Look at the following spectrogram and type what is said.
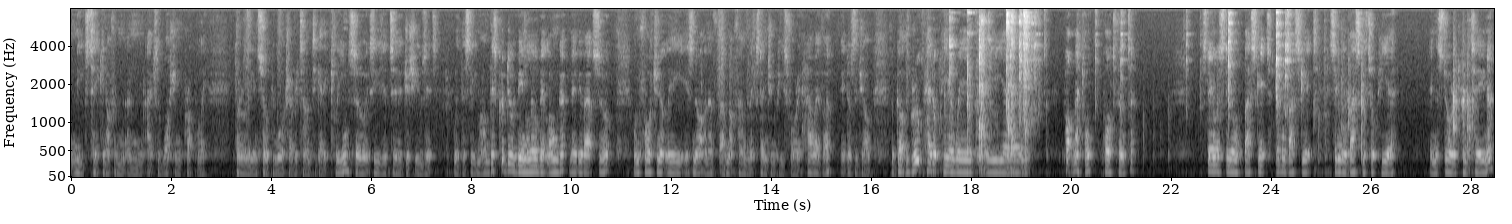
needs taking off and, and actually washing properly thoroughly in soapy water every time to get it clean so it's easier to just use it with the steam arm. This could do with being a little bit longer, maybe about so. Unfortunately it's not and I've, I've not found an extension piece for it. However, it does the job. We've got the group head up here with the pot metal portafilter, stainless steel basket, double basket, single basket up here in the storage container,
